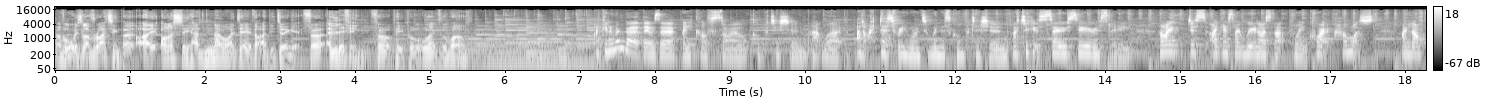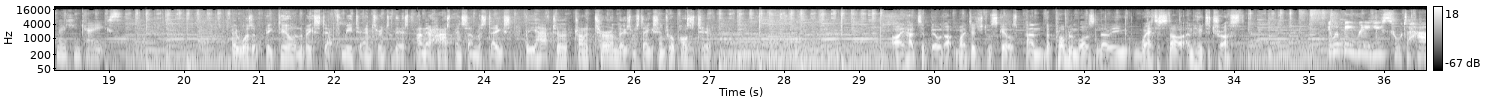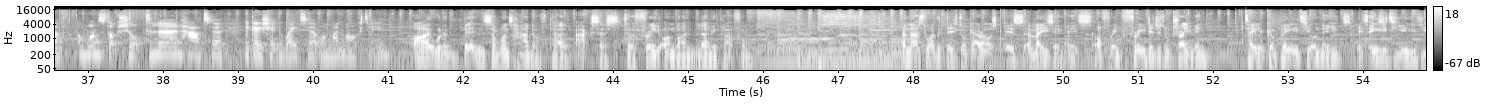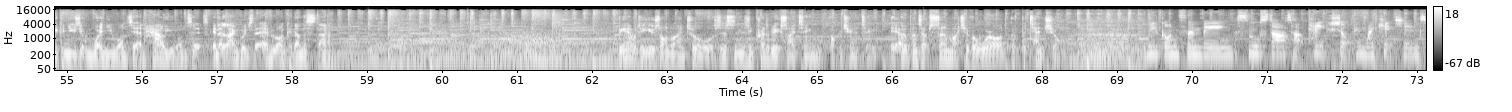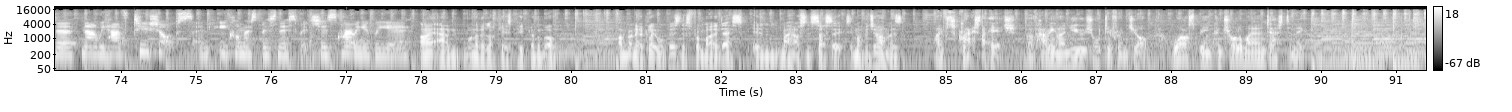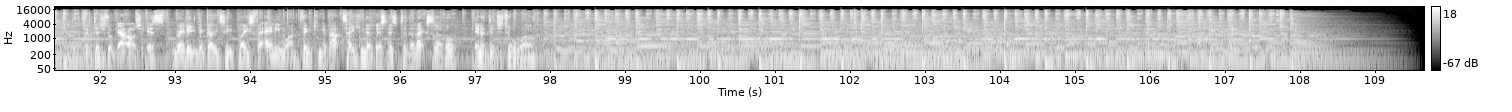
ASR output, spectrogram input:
I've always loved writing, but I honestly had no idea that I'd be doing it for a living for people all over the world. I can remember there was a bake-off style competition at work and I desperately wanted to win this competition. I took it so seriously and I just, I guess I realised at that point quite how much I loved making cakes. It was a big deal and a big step for me to enter into this and there has been some mistakes but you have to try to turn those mistakes into a positive. I had to build up my digital skills, and the problem was knowing where to start and who to trust. It would be really useful to have a one-stop shop to learn how to negotiate the way to online marketing. I would have bitten someone's hand off to have access to a free online learning platform. And that's why the Digital Garage is amazing. It's offering free digital training, tailored completely to your needs. It's easy to use. You can use it when you want it and how you want it in a language that everyone can understand. Being able to use online tools is an incredibly exciting opportunity. It opens up so much of a world of potential. We've gone from being a small startup cake shop in my kitchen to now we have two shops, an e-commerce business which is growing every year. I am one of the luckiest people in the world. I'm running a global business from my desk in my house in Sussex in my pyjamas. I've scratched that itch of having an unusual, different job whilst being in control of my own destiny. The Digital Garage is really the go-to place for anyone thinking about taking their business to the next level in a digital world.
